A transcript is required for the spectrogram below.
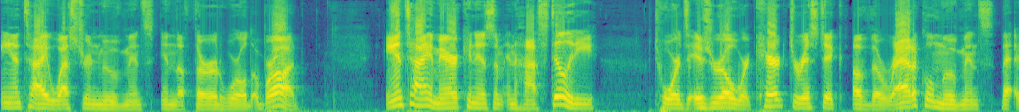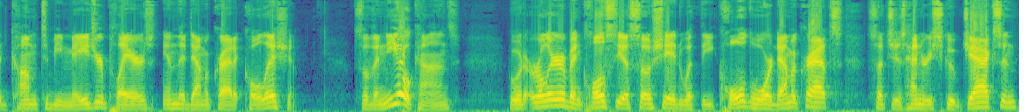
anti-Western movements in the third world abroad. Anti-Americanism and hostility towards Israel were characteristic of the radical movements that had come to be major players in the Democratic coalition. So the neocons, who had earlier been closely associated with the Cold War Democrats, such as Henry Scoop Jackson,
